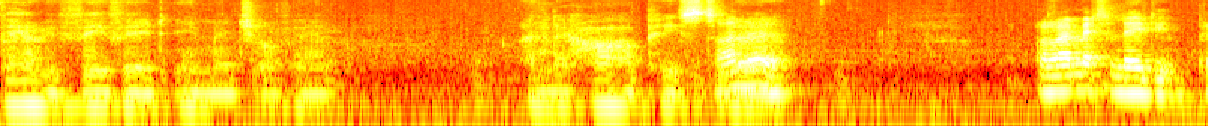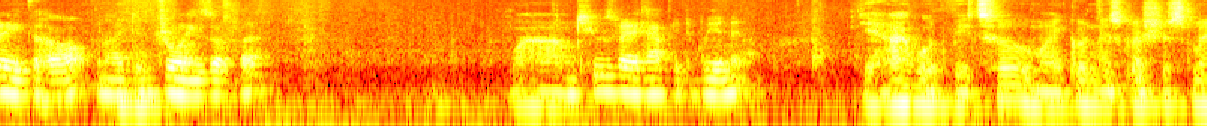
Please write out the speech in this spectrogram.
very vivid image of him. And the harpist I know. Well, I met a lady who played the harp, and I did mm-hmm. drawings of her, Wow. and she was very happy to be in it. Yeah, I would be too, my goodness gracious me.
